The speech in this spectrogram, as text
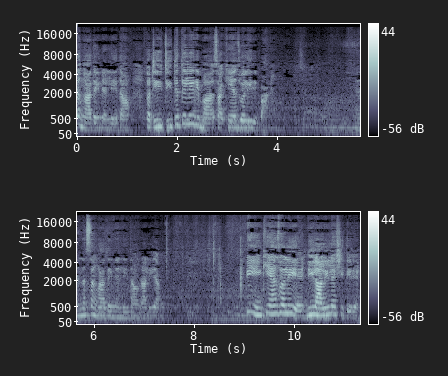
25သိန်းနဲ့4000သူကဒီဒီတေးသေးလေးတွေမှာအစားခရမ်းဆွဲလေးတွေပါတယ်အဲ25သိန်းနဲ့4000ဒါလေးကပြီးရင်ခရမ်းဆွဲလေးရယ်နီလာလေးလည်းရှိသေးတယ်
